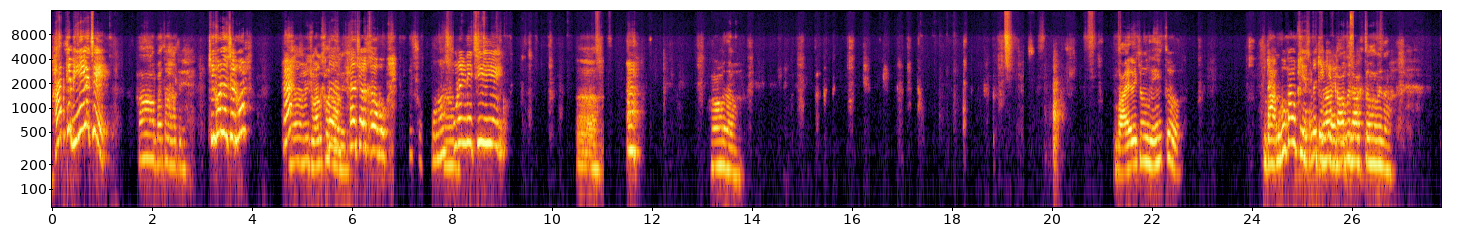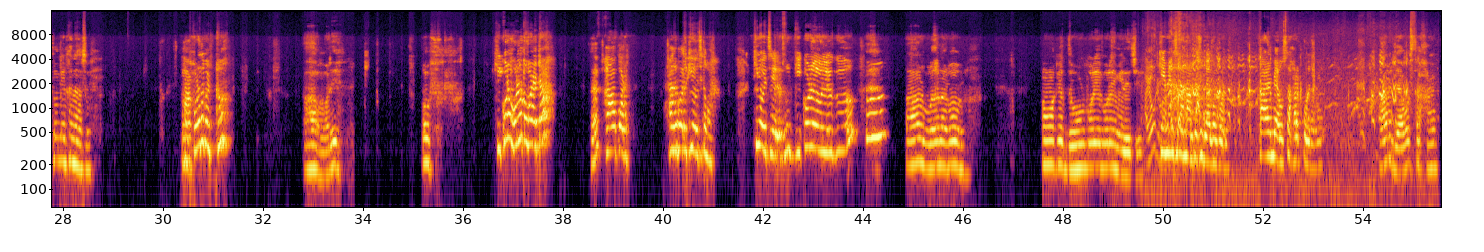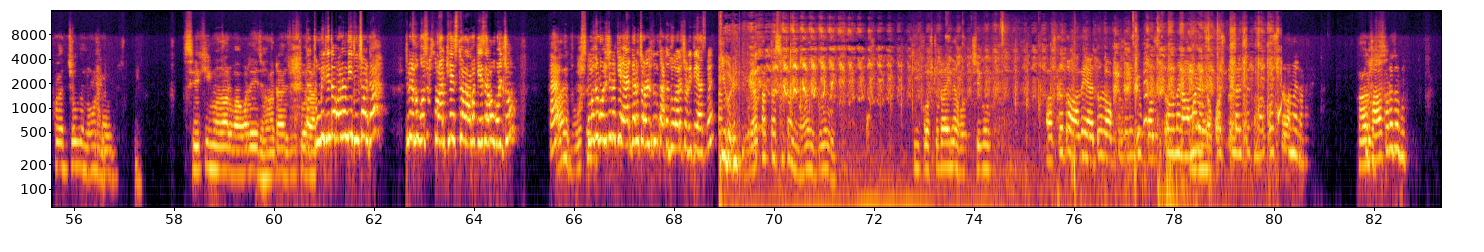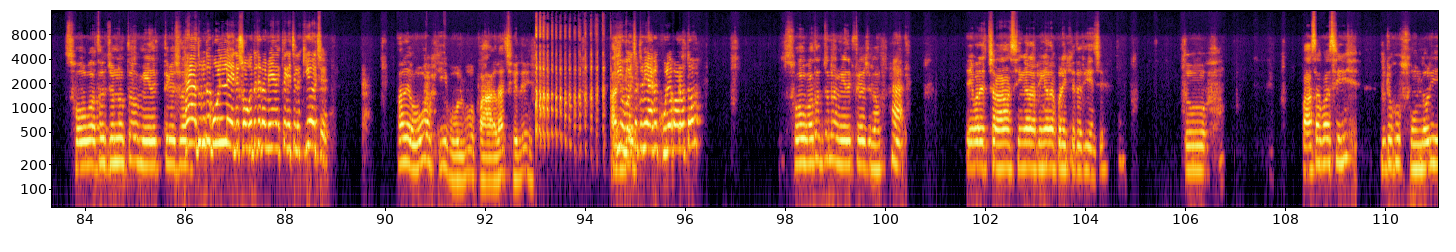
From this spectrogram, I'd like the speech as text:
হাতকে ভেঙে গেছে হ্যাঁ ব্যথা হাতে কি করে হয়েছে এরকম হ্যাঁ আমি জল খাওয়া দাঁড়া, হবে হ্যাঁ চল খাওয়াবো সর্বনাশ করে আহ, খাওয়া দাও বাইরে কেউ নেই তো? ডাকবো কাউকে? তাহলে ডেকে আনব। কাউকে রাখতে হবে না। তুমি এখানে আসো। হা করে দেবো একটু। উফ। কি করে হলো তোমার এটা? হ্যাঁ? হা করে। আগে বলো কি হয়েছে তোমার? কি হয়েছে? এরকম কি করে হলো গো? আর বলে না গো। আমাকে দৌড় করে করে মেরেছে। কে মেরেছে তার নামটা শুধু একবার বলো তার আমি ব্যবস্থা খারাপ করে দেবো। আর ব্যবস্থা খারাপ করার জন্য নয়। সে কি মার বাবারে ঝাঁটা জুতো তুমি দিতে পারো নি চারটা? তুমি এরকম বসে তোমার কেস তো আর আমার কেস এখন বলছো? হ্যাঁ? আরে বসে তোমাকে বলছি কি এক গাড়ি চলে তুমি তাকে দু চড়ে দিয়ে আসবে? ব্যাপারটা সেটা নয় গো। কি কষ্টটাই না হচ্ছে গো। কষ্ট তো হবে এত রক্ত কষ্ট হবে না। আমার এত কষ্ট লাগছে তোমার কষ্ট হবে না। করে দেবো। সৌগতের জন্য তো মেয়ে দেখতে গেছিলাম। হ্যাঁ তুমি তো বললে যে সৌগতের জন্য মেয়ে দেখতে গেছিলে কি হয়েছে? আরে ও কি বলব পাগলা ছেলে। কি হয়েছে তুমি আগে খুলে পড়ো তো। সৌগতের জন্য মেয়ে দেখতে গেছিলাম। হ্যাঁ। এবারে চা সিঙ্গারা ফিঙ্গারা করে খেতে দিয়েছে। তো পাশাপাশি দুটো খুব সুন্দরী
